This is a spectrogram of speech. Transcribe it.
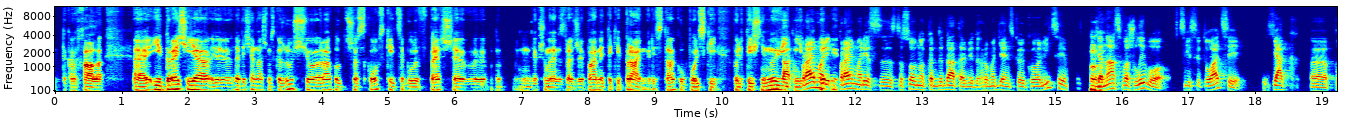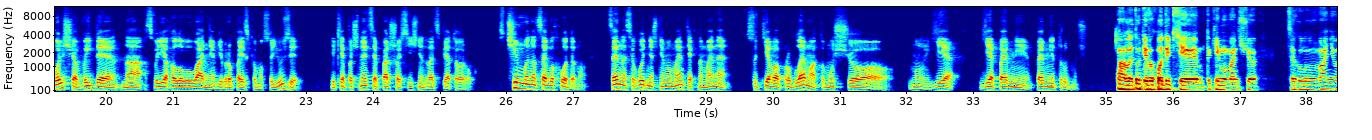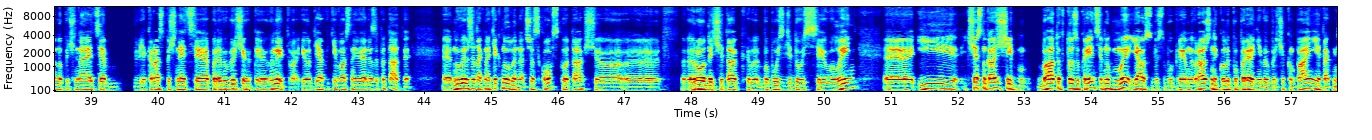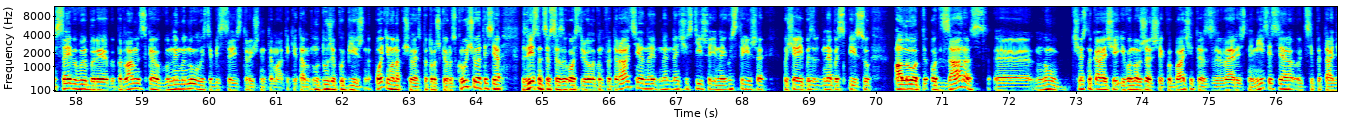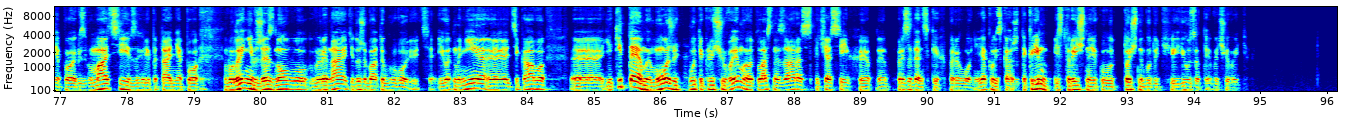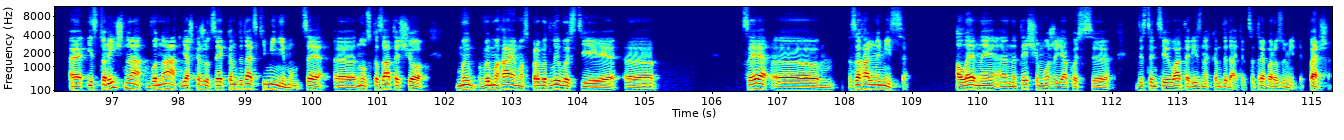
така хала. Е, І, до речі, я е, глядачам нашим скажу, що Рафал Часковський це були вперше, в, ну, якщо мене не зраджує пам'ять, такі праймеріс, так, у польській політичній новітній. так, праймарі, праймарі з- стосовно кандидата від громадянської коаліції для нас важливо в цій ситуації, як е, Польща вийде на своє головування в Європейському Союзі, яке почнеться 1 січня 2025 року. З чим ми на це виходимо? Це на сьогоднішній момент, як на мене, суттєва проблема, тому що ну є, є певні, певні труднощі. Але тут і виходить е, такий момент, що це головування воно починається якраз почнеться передвиборча гонитва. І от я хотів власне Євгена запитати. е, Ну, ви вже так натякнули на Часковського, так що е, родичі, так, бабусь, дідусь, Волинь. Е, і чесно кажучи, багато хто з українців, ну ми я особисто був приємно вражений, коли попередні виборчі кампанії, так місцеві вибори, парламентська, вони минулися без цієї історичної тематики. Там ну дуже побіжно. Потім вона почалась потрошки розкручуватися. Звісно, це все загострювала конфедерація най, най, найчастіше і найгостріше, хоча й без не без спісу. Але от от зараз, е, ну чесно кажучи, і воно вже ж, як ви бачите, з вересня місяця ці питання по ексгумації, взагалі питання по Волині вже знову виринають і дуже багато обговорюються. І от мені е, цікаво, е, які теми можуть бути ключовими, от власне зараз під час цих е, президентських перегонів, як ви скажете, крім історичної, яку точно будуть юзати, вочевидь. Е, історична, вона, я ж кажу, це як кандидатський мінімум. Це е, ну сказати, що ми вимагаємо справедливості, е, це загальне місце, але не, не те, що може якось дистанціювати різних кандидатів. Це треба розуміти. Перше,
